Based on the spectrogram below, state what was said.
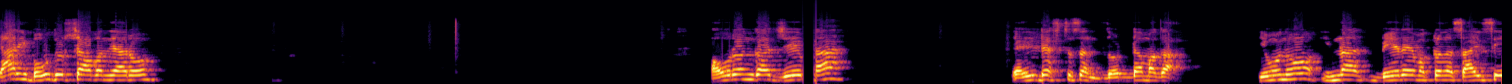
ಯಾರು ಈ ಬಹುದೂರ್ ಶಾವನ್ ಯಾರು? ಔರಂಗಜೇಬ್ನ ಎಲ್ಡೆಸ್ಟ್ ಸನ್ ದೊಡ್ಡ ಮಗ. ಇವನು ಇನ್ನ ಬೇರೆ ಮಕ್ಕಳನ್ನ ಸಾಯಿಸಿ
